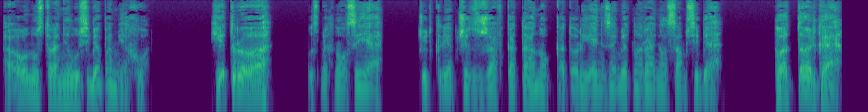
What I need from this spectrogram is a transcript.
а он устранил у себя помеху. «Хитро!» — усмехнулся я, чуть крепче сжав катану, которой я незаметно ранил сам себя. «Вот только!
